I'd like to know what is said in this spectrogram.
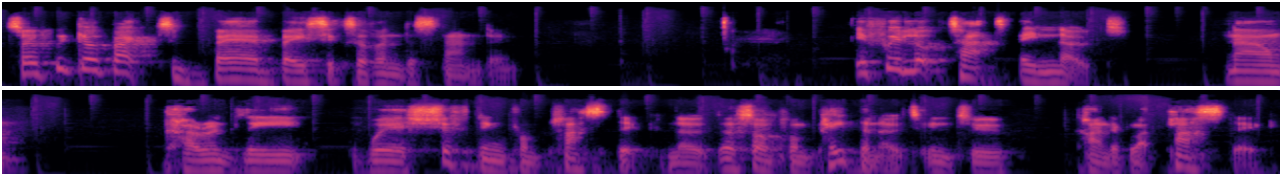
So if we go back to bare basics of understanding. If we looked at a note, now currently we're shifting from plastic note, uh, sorry, from paper notes into kind of like plastic.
